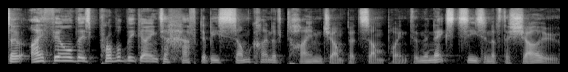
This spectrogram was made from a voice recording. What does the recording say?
So I feel there's probably going to have to be some kind of time jump at some point in the next season of the show.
